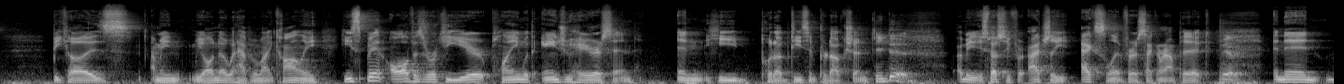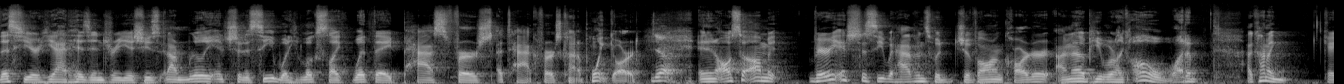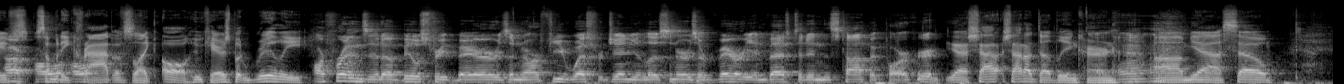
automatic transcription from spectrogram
because, I mean, we all know what happened with Mike Conley. He spent all of his rookie year playing with Andrew Harrison, and he put up decent production. He did. I mean, especially for actually excellent for a second round pick. Yeah. And then this year he had his injury issues, and I'm really interested to see what he looks like with a pass first, attack first kind of point guard. Yeah. And then also I'm very interested to see what happens with Jevon Carter. I know people are like, oh, what a. I kind of gave Our- our- somebody our- crap. Was like, oh, who cares? But really, Our friends at uh, Beale Street Bears and our few West Virginia listeners are very invested in this topic, Parker. Yeah, shout shout out Dudley and Kern. Um, yeah, so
